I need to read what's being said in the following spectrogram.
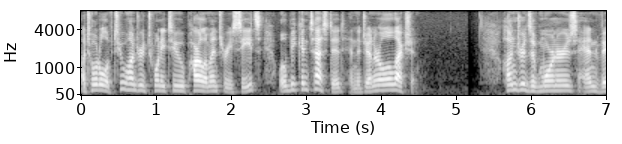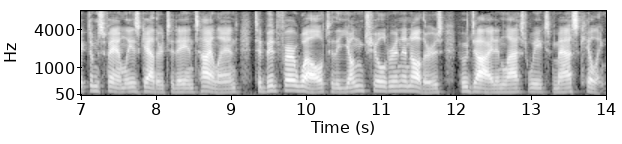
A total of 222 parliamentary seats will be contested in the general election. Hundreds of mourners and victims' families gathered today in Thailand to bid farewell to the young children and others who died in last week's mass killing.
